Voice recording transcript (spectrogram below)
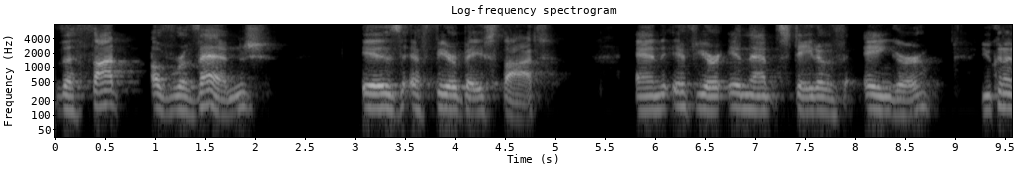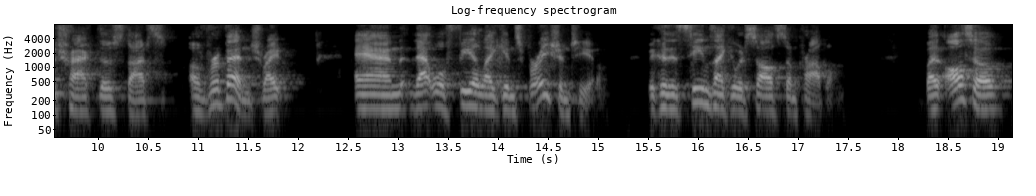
the thought of revenge is a fear based thought. And if you're in that state of anger, you can attract those thoughts of revenge, right? And that will feel like inspiration to you because it seems like it would solve some problem. But also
